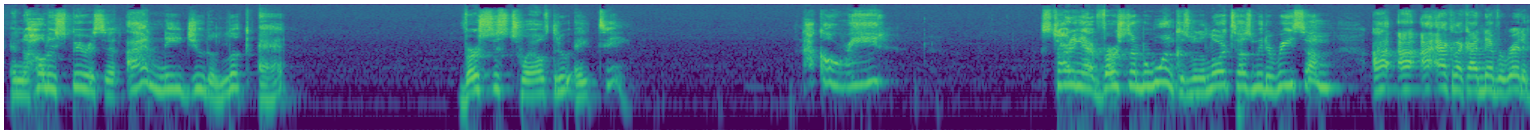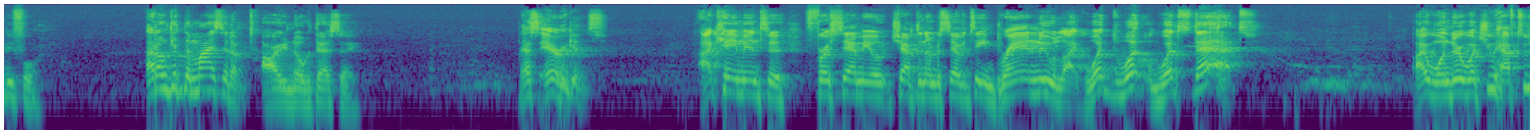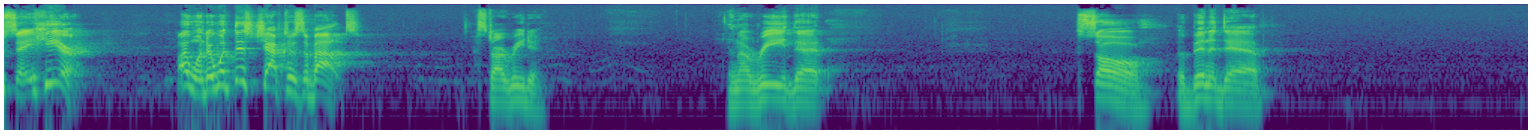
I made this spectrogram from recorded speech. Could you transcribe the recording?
And the Holy Spirit said, I need you to look at verses 12 through 18. And I go read, starting at verse number one, because when the Lord tells me to read something, I, I, I, act like I never read it before. I don't get the mindset of, I already know what that say. That's arrogance. I came into 1 Samuel chapter number 17 brand new, like, what, what, what's that? I wonder what you have to say here. I wonder what this chapter is about. I start reading. And I read that Saul, Abinadab,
